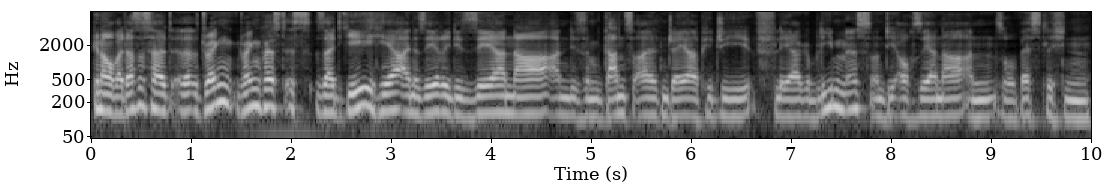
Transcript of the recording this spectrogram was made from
genau, weil das ist halt, äh, Dragon, Dragon Quest ist seit jeher eine Serie, die sehr nah an diesem ganz alten JRPG-Flair geblieben ist und die auch sehr nah an so westlichen,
